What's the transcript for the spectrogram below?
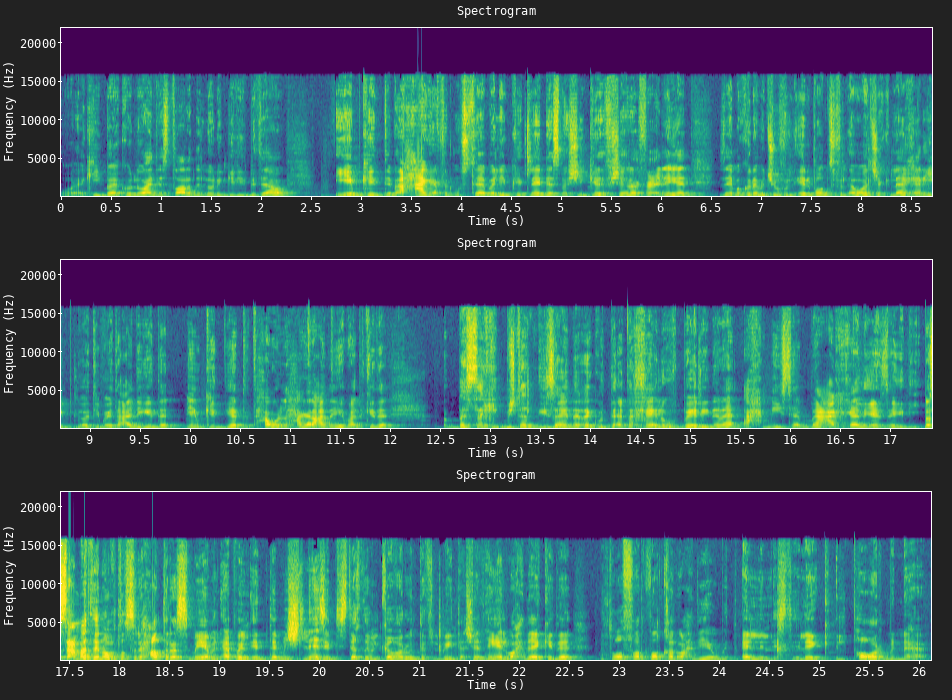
وأكيد بقى كل واحد يستعرض اللون الجديد بتاعه. يمكن تبقى حاجة في المستقبل. يمكن تلاقي الناس ماشيين كده في الشارع فعليا. زي ما كنا بنشوف الايربودز في الأول شكلها غريب دلوقتي بقت عادي جدا. يمكن دي هتتحول للحاجة العادية بعد كده. بس أكيد مش ده ال design اللي أنا كنت أتخيله في بالي إن أنا أحمي سماعة غالية زي دي. بس عامة وبتصريحات رسمية من أبل أنت مش لازم تستخدم ال cover وأنت في البيت عشان هي لوحدها كده بتوفر طاقة لوحديها وبتقلل استهلاك ال power منها.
